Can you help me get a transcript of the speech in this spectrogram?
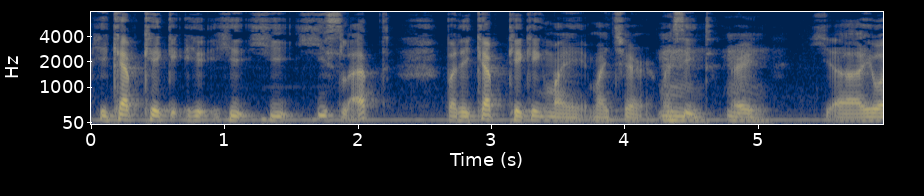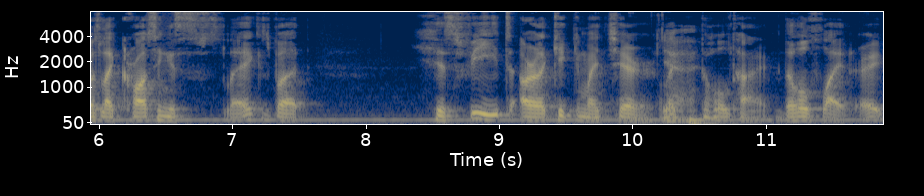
he kept kicking. He, he he he slept, but he kept kicking my my chair, my Mm, seat. mm. Right? He, uh, he was like crossing his legs, but his feet are like kicking my chair like Yeah. the whole time, the whole flight. Right?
